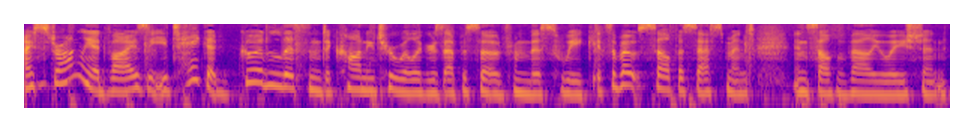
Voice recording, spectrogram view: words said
I strongly advise that you take a good listen to Connie Terwilliger's episode from this week. It's about self assessment and self evaluation.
